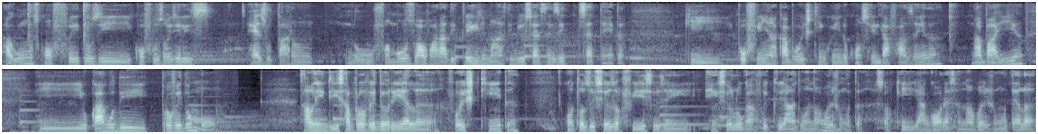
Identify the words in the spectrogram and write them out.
alguns conflitos e confusões eles resultaram no famoso alvará de 3 de março de 1770, que por fim acabou extinguindo o Conselho da Fazenda na Bahia, e o cargo de provedor mor. Além disso, a provedoria ela foi extinta com todos os seus ofícios em, em seu lugar foi criada uma nova junta. Só que agora essa nova junta ela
